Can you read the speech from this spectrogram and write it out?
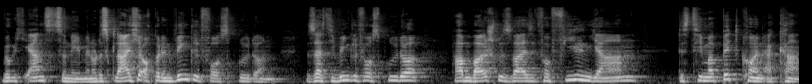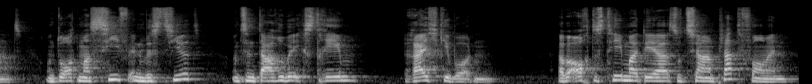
wirklich ernst zu nehmen. Und das gleiche auch bei den Winkelfoss-Brüdern. Das heißt, die Winkelfoss-Brüder haben beispielsweise vor vielen Jahren das Thema Bitcoin erkannt und dort massiv investiert und sind darüber extrem reich geworden. Aber auch das Thema der sozialen Plattformen,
